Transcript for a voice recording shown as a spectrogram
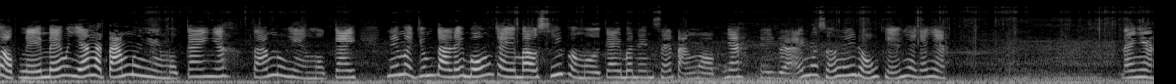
ngọc này em bán với giá là 80 ngàn một cây nha 80 ngàn một cây. Nếu mà chúng ta lấy 4 cây bao ship và 10 cây bên em sẽ tặng một nha. Thì rễ nó xử lý đủ kiểu nha cả nhà. Đây nha,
